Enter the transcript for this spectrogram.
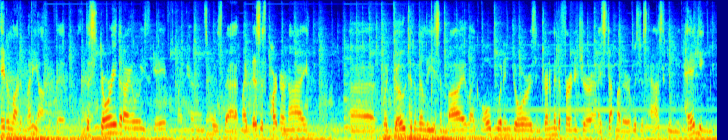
made a lot of money off of it. The story that I always gave to my parents was that my business partner and I uh, would go to the Middle East and buy like old wooden doors and turn them into furniture. And my stepmother was just asking me, pegging me.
